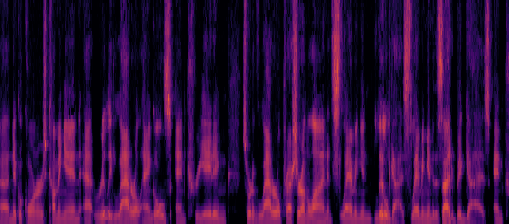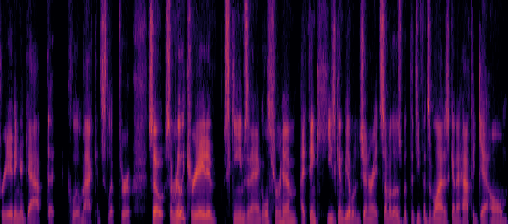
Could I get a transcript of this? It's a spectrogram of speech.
uh, nickel corners coming in at really lateral angles and creating – sort of lateral pressure on the line and slamming in little guys, slamming into the side of big guys and creating a gap that Khalil Mack can slip through. So some really creative schemes and angles from him. I think he's going to be able to generate some of those, but the defensive line is going to have to get home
